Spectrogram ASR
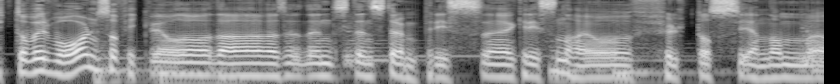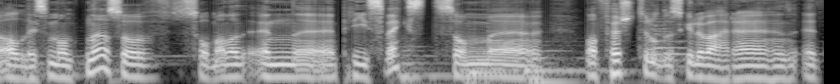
Utover våren så fikk vi jo da altså Den, den strømpriskrisen har jo fulgt oss gjennom alle disse månedene. Så så man en eh, prisvekst som eh, man først trodde skulle være et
